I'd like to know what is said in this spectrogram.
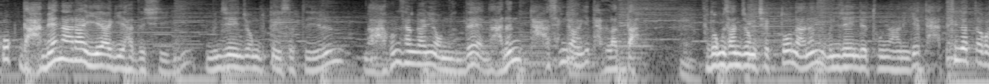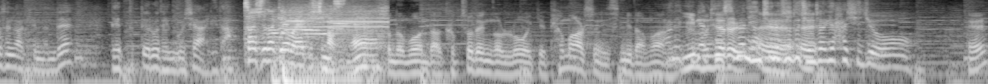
꼭 남의 나라 이야기 하듯이 문재인 정부 때 있었던 일은 나하고는 상관이 없는데 나는 다 생각이 달랐다. 부동산 정책도 나는 문재인 대통령 하는 게 다 틀렸다고 생각했는데 내 뜻대로 된 것이 아니다. 最初だけ和訳しますね 넘어온다 급조된 걸로 이렇게 폄하할 수는 있습니다만 아니 이 그게 문제를 됐으면 인천에서도 예, 진작에 하시죠. 예?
